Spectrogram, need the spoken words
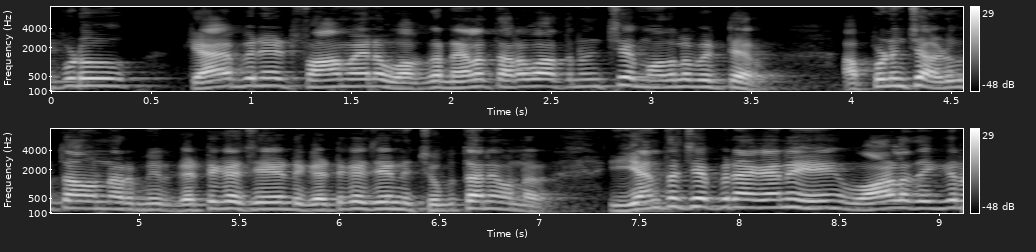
ఎప్పుడు కేబినెట్ ఫామ్ అయిన ఒక నెల తర్వాత నుంచే మొదలుపెట్టారు. అప్పటి నుంచి అడుగుతూ ఉన్నారు మీరు గట్టిగా చేయండి గట్టిగా చేయండి చెబుతానే ఉన్నారు. ఎంత చెప్పినా కానీ వాళ్ళ దగ్గర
